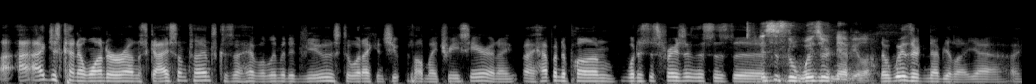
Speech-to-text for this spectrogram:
I, I just kind of wander around the sky sometimes because I have a limited view as to what I can shoot with all my trees here, and I, I happened upon what is this, Fraser? This is the This is the Wizard Nebula. the Wizard Nebula, yeah. I,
